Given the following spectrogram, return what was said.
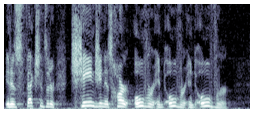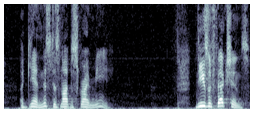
It is affections that are changing his heart over and over and over. Again, this does not describe me. These affections,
